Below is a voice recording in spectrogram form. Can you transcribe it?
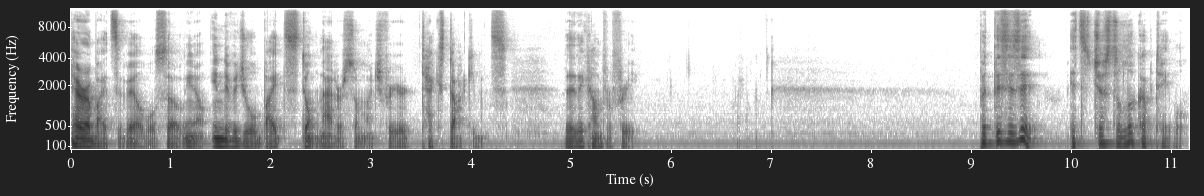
terabytes available. So you know individual bytes don't matter so much for your text documents. They, they come for free. But this is it it's just a lookup table,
